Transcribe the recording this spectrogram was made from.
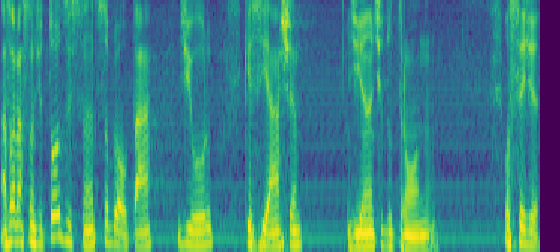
as orações de todos os santos sobre o altar de ouro que se acha diante do trono. Ou seja,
